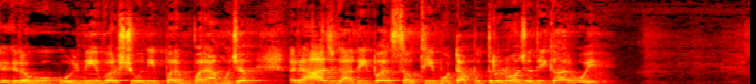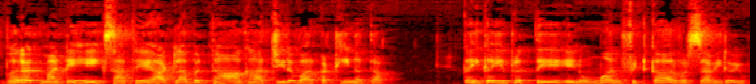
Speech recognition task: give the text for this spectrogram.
કે રઘુકુળની વર્ષોની પરંપરા મુજબ રાજગાદી પર સૌથી મોટા પુત્રનો જ અધિકાર હોય. ભરત માટે એકસાથે આટલા બધા આઘાત જીરવા કઠિન હતા. કઈ કઈ પ્રત્યે એનું મન ફિટકાર વરસાવી રહ્યું.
